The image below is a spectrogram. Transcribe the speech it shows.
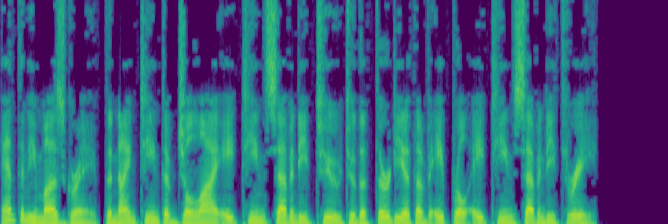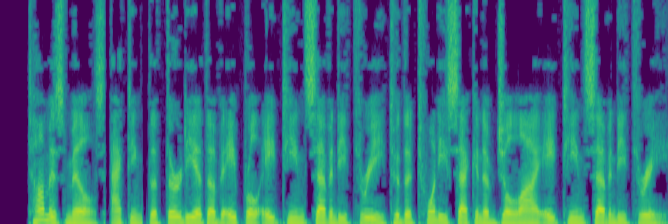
Anthony Musgrave the 19th of July 1872 to the 30th of April 1873 Thomas Mills acting the 30th of April 1873 to the 22nd of July 1873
